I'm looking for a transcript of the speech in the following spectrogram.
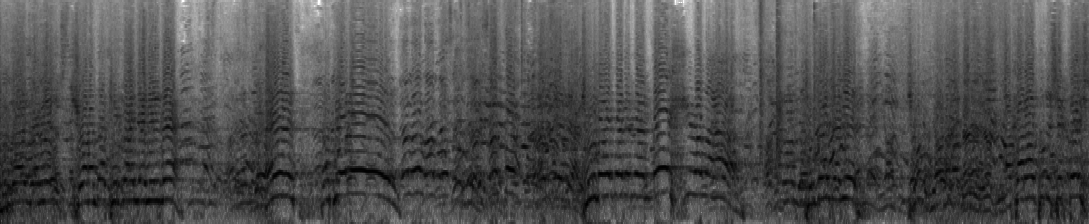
Turgay Demir, şu anda Turgay Demir'de. Evet, satıyoruz. Turgay Demir'den 5 euro daha. Turgay Demir. Akaraltı ışık 5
